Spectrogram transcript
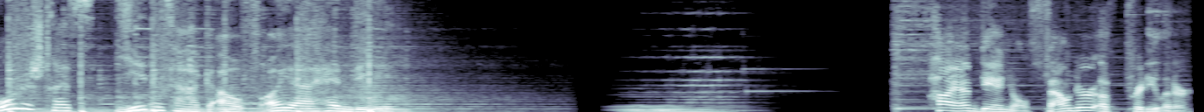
Ohne Stress, jeden Tag auf euer Handy. Hi, I'm Daniel, Founder of Pretty Litter.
